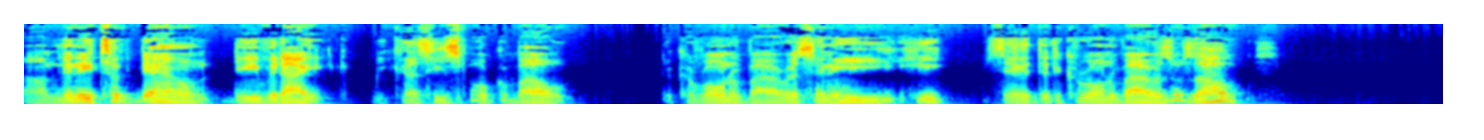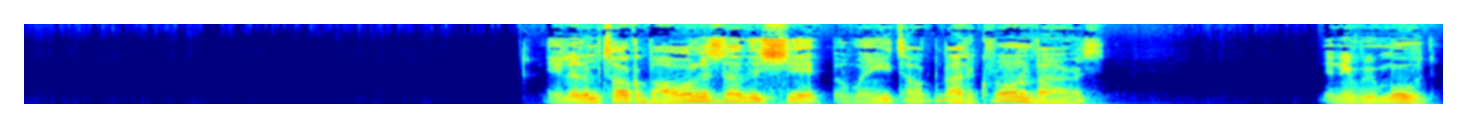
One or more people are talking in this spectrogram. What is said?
Um, then they took down David Icke because he spoke about the coronavirus and he, he said that the coronavirus was a hoax. They let him talk about all this other shit, but when he talked about the coronavirus, then they removed him.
